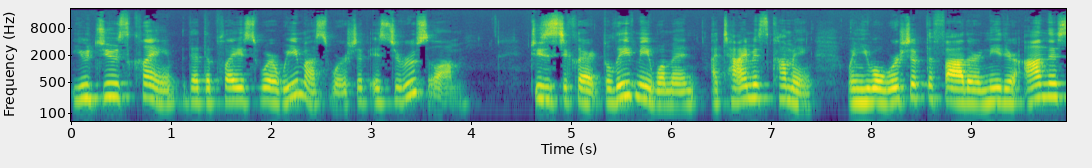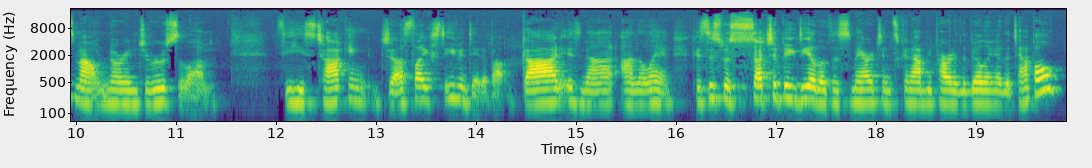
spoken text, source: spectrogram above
you Jews claim that the place where we must worship is Jerusalem. Jesus declared, Believe me, woman, a time is coming when you will worship the Father neither on this mountain nor in Jerusalem. See, he's talking just like Stephen did about God is not on the land. Because this was such a big deal that the Samaritans could not be part of the building of the temple.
